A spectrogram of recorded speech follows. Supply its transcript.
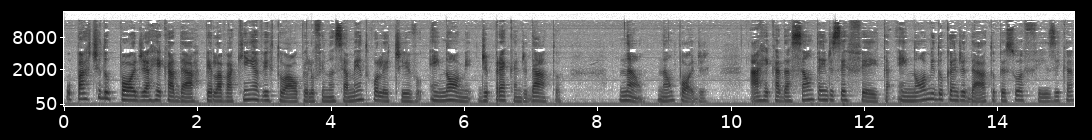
O partido pode arrecadar pela vaquinha virtual pelo financiamento coletivo em nome de pré-candidato? Não, não pode. A arrecadação tem de ser feita em nome do candidato pessoa física,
